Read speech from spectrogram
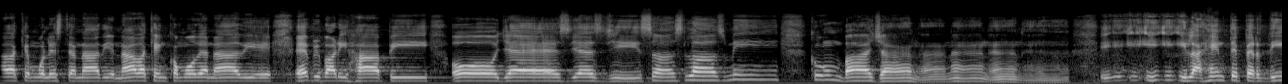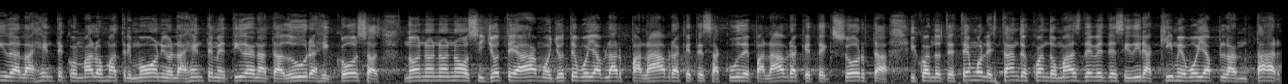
nada que moleste a nadie, nada que incomode a nadie. Everybody happy. Oh, yes, yes, Jesus loves me. Kumbaya, na, na, na, y, y, la gente perdida, la gente con malos matrimonios, la gente metida en ataduras y cosas. No, no, no, no. Si yo te amo, yo te voy a hablar palabra que te sacude, palabra que te exhorta. Y cuando te esté molestando es cuando más debes decir decidir, aquí me voy a plantar.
